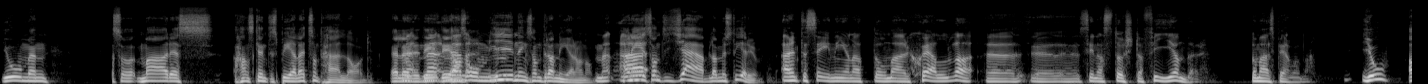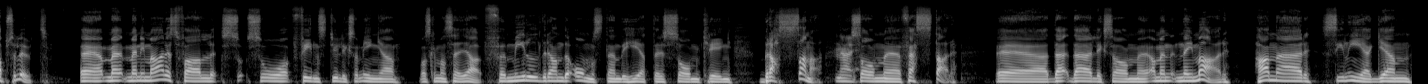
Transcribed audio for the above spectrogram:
jo men, alltså Mares han ska inte spela ett sånt här lag. Eller men, det, men, det, är men, hans omgivning som drar ner honom. han är, är ett sånt jävla mysterium. Är inte sägningen att de är själva eh, eh, sina största fiender? De här spelarna. Jo, absolut. Eh, men, men, i Mares fall så, så, finns det ju liksom inga, vad ska man säga, förmildrande omständigheter som kring brassarna Nej. som eh, festar. Eh, där, där liksom, ja men Neymar, han är sin egen,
